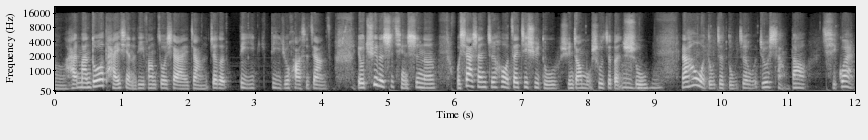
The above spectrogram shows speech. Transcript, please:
嗯，还蛮多苔藓的地方坐下来讲这个第一第一句话是这样子。有趣的事情是呢，我下山之后再继续读《寻找母树》这本书，然后我读着读着，我就想到奇怪，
